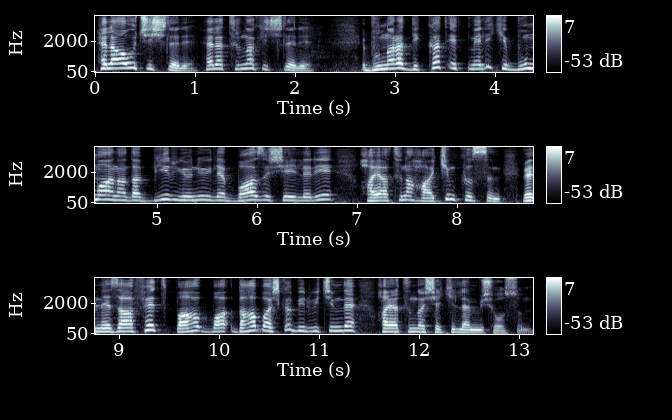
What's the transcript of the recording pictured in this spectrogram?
Hele avuç içleri hele tırnak içleri bunlara dikkat etmeli ki bu manada bir yönüyle bazı şeyleri hayatına hakim kılsın ve nezafet daha başka bir biçimde hayatında şekillenmiş olsun.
